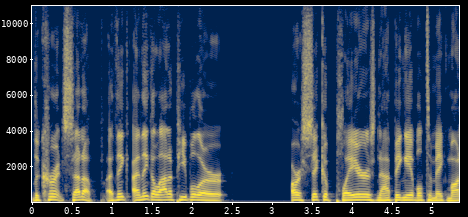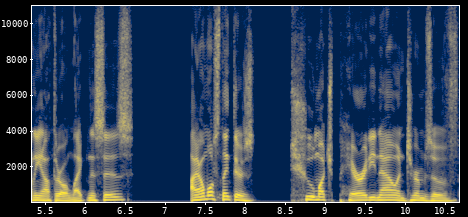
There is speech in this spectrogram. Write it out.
the current setup. I think I think a lot of people are are sick of players not being able to make money off their own likenesses. I almost think there's too much parity now in terms of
